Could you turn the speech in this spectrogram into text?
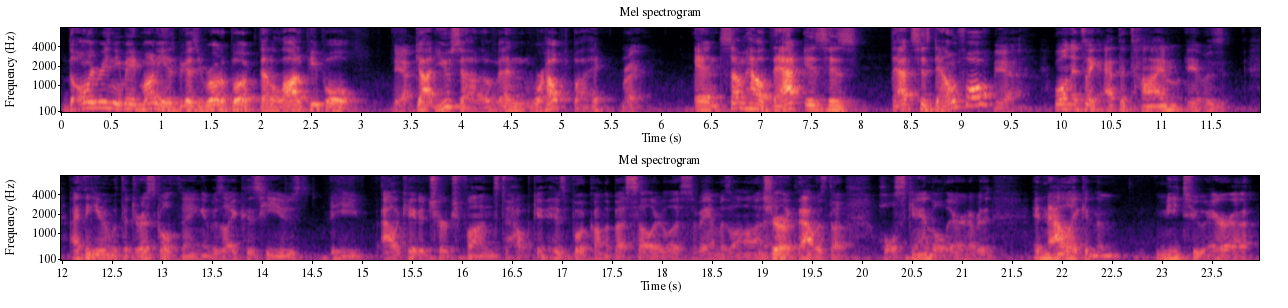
the only reason he made money is because he wrote a book that a lot of people Yeah. got use out of and were helped by, right. and somehow that is his that's his downfall. Yeah. Well, and it's like at the time it was. I think even with the Driscoll thing, it was like because he used he allocated church funds to help get his book on the bestseller list of Amazon. Sure. like that was the whole scandal there and everything. And now, like in the Me Too era,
